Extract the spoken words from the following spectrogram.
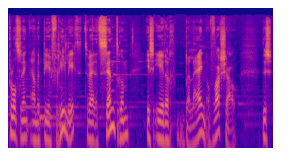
plotseling aan de periferie ligt. Terwijl het centrum is eerder Berlijn of Warschau. Dus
